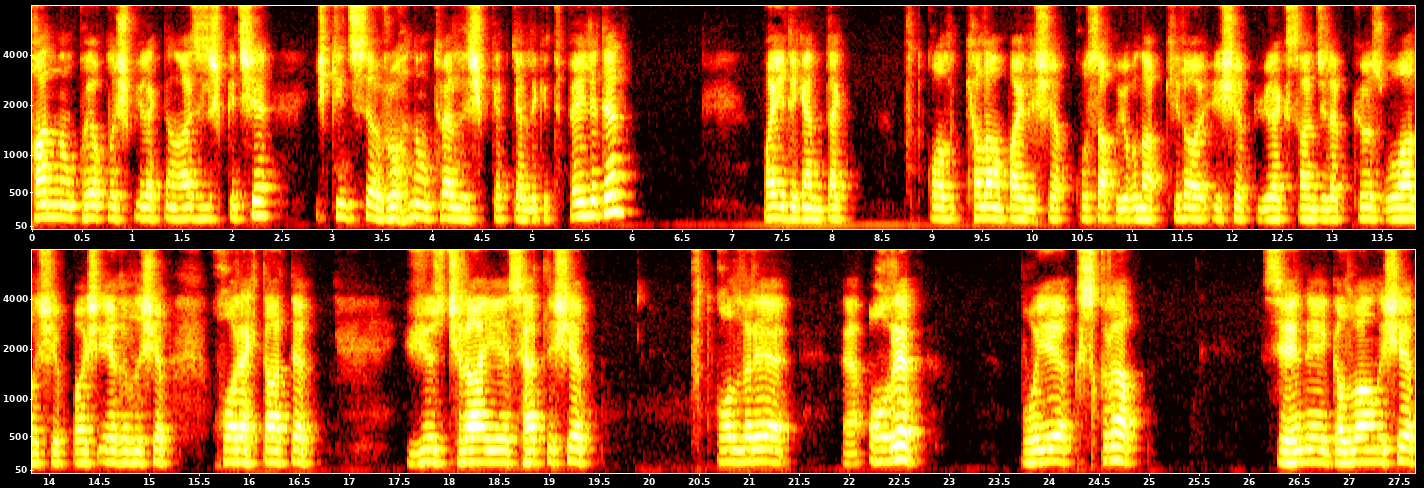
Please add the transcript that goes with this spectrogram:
qonning quyuqlashib yurakning ajralishib ketishi ikkinchisi ruhning tuvanlashib ketganligi tufaylidan boy degandek put qo'l kalon baylashib qo'saq uyg'onib kilo eshib yurak sanjilib ko'z g'uvolishib bosh eg'irlashib xo'rak tortib yuz chiroyi sartlashib put qo'llari e, og'rib bo'yi qisqirab zehni galvanglashib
